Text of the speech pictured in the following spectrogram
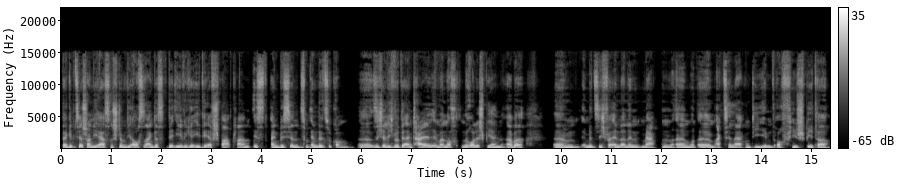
Da gibt's ja schon die ersten Stimmen, die auch sagen, dass der ewige ETF-Sparplan ist ein bisschen zum Ende zu kommen. Äh, sicherlich wird er ein Teil immer noch eine Rolle spielen, aber ähm, mit sich verändernden Märkten, ähm, ähm, Aktienmärkten, die eben auch viel später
